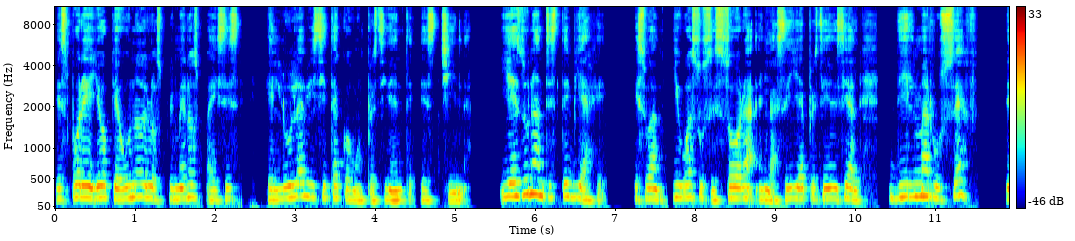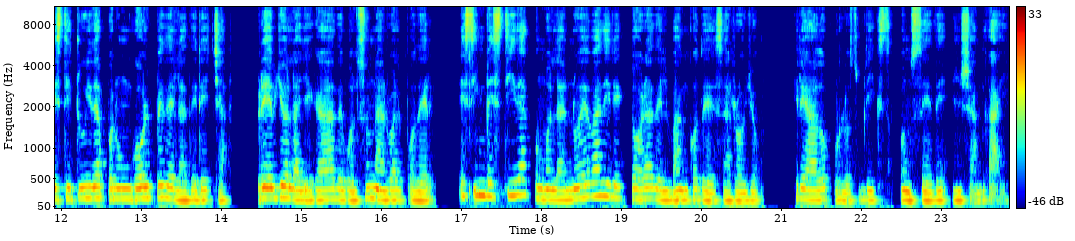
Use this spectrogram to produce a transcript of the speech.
Es por ello que uno de los primeros países que Lula visita como presidente es China. Y es durante este viaje que su antigua sucesora en la silla presidencial, Dilma Rousseff, destituida por un golpe de la derecha previo a la llegada de Bolsonaro al poder, es investida como la nueva directora del Banco de Desarrollo creado por los BRICS con sede en Shanghái.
